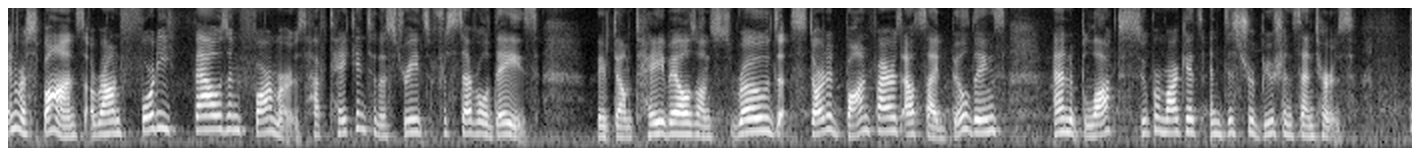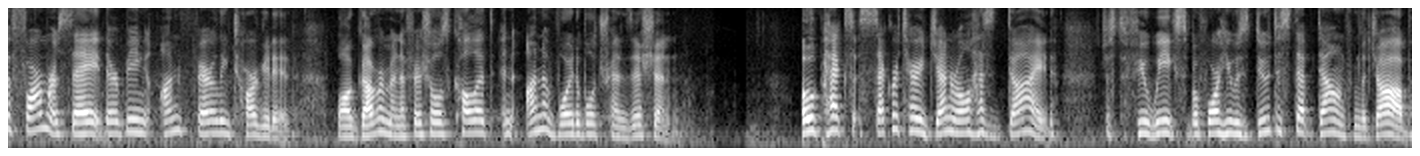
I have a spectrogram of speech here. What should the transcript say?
In response, around 40,000 farmers have taken to the streets for several days. They've dumped hay bales on roads, started bonfires outside buildings, and blocked supermarkets and distribution centers. The farmers say they're being unfairly targeted, while government officials call it an unavoidable transition. OPEC's Secretary General has died just a few weeks before he was due to step down from the job.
